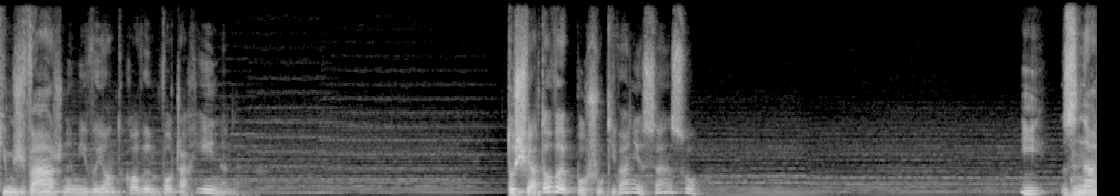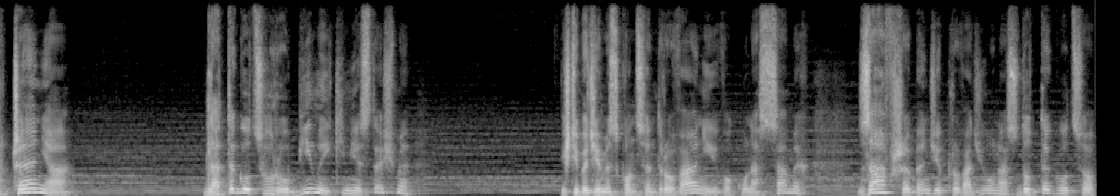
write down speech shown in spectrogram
kimś ważnym i wyjątkowym w oczach innych. To światowe poszukiwanie sensu i znaczenia dla tego, co robimy i kim jesteśmy, jeśli będziemy skoncentrowani wokół nas samych, zawsze będzie prowadziło nas do tego, co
